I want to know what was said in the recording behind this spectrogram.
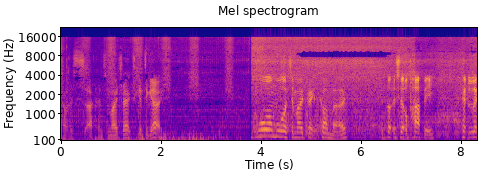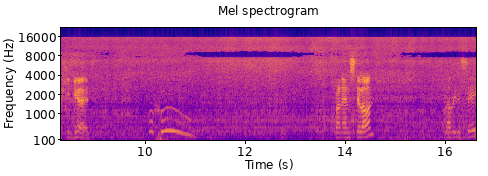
Have this sucker and some Motorex, good to go. Warm water Motorex combo. I've got this little puppy looking good. Woohoo! Front end still on. Lovely to see.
